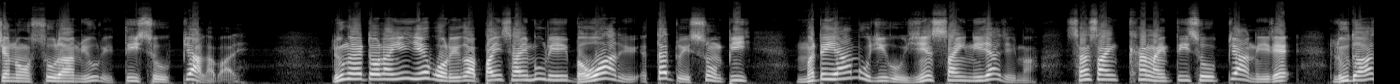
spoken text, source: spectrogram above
ကျွန်တော်ဆိုတာမျိုးတွေတီးဆိုပြလာပါတယ်လူငယ်တော်လိုင်းရင်ရဲဘော်တွေကပိုင်ဆိုင်မှုတွေဘဝတွေအသက်တွေစွန့်ပြီး မတရားမှုကြီးကိုရင်ဆိုင်နေကြချိန်မှာဆန်းဆိုင်ခန့်လိုက်တီးဆိုပြနေတဲ့လူသား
